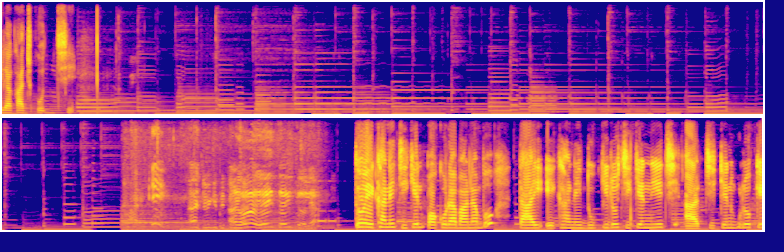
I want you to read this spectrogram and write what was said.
এরা কাজ করছে। তো এখানে চিকেন পকোড়া বানাবো। তাই এখানে দু কিলো চিকেন নিয়েছি আর চিকেনগুলোকে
